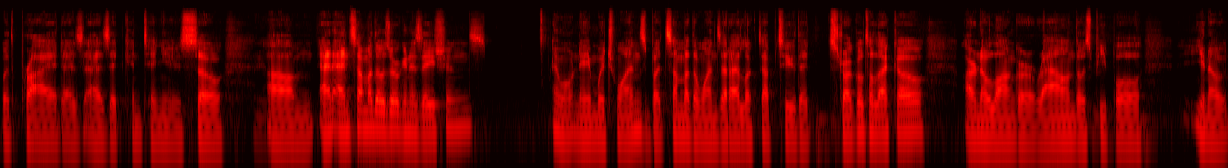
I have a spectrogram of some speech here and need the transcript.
with pride as as it continues. So, um, and and some of those organizations, I won't name which ones, but some of the ones that I looked up to that struggled to let go are no longer around. Those people, you know,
